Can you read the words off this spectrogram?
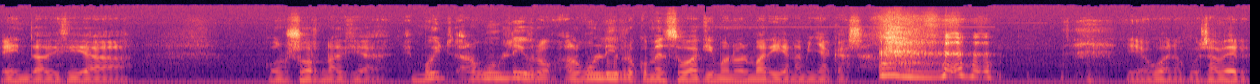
e ainda dicía con sorna dicía, moi, algún libro, algún libro comenzou aquí Manuel María na miña casa. e bueno, pois pues a ver,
